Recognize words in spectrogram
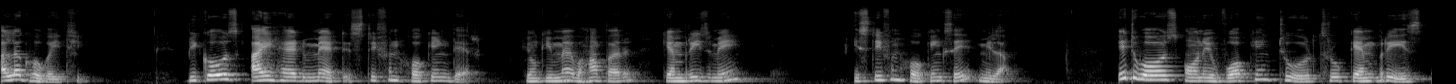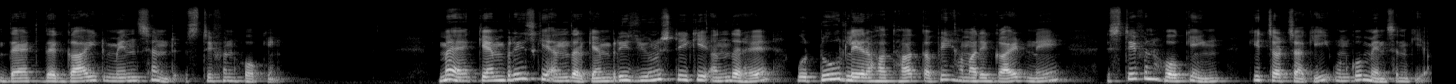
अलग हो गई थी। Because I had met Stephen Hawking there क्योंकि मैं वहाँ पर कैम्ब्रिज में स्टीफन हॉकिंग से मिला It was on a walking tour through Cambridge that the guide mentioned Stephen Hawking. मैं कैम्ब्रिज के अंदर कैम्ब्रिज यूनिवर्सिटी के अंदर है, वो टूर ले रहा था, तभी हमारे गाइड ने स्टीफन हॉकिंग की चर्चा की, उनको मेंशन किया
